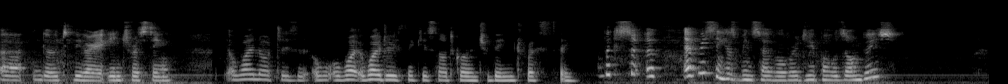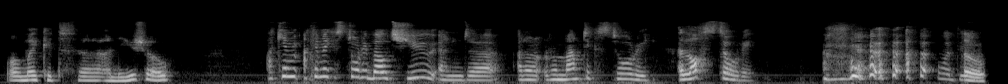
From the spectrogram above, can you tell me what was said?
uh, going to be very interesting Why not? Is it, why, why do you think it's not going to be interesting? because uh, everything has been said already about zombies. Well, make it uh, unusual. I can I can make a story about you and uh, I don't know, a romantic story, a love story. what do you? Oh,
